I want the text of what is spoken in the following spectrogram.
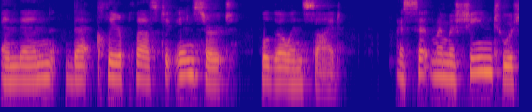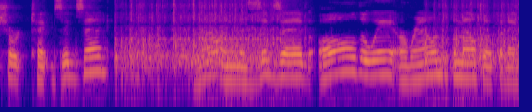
and then that clear plastic insert will go inside. I set my machine to a short tight zigzag. Now I'm going to zigzag all the way around the mouth opening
